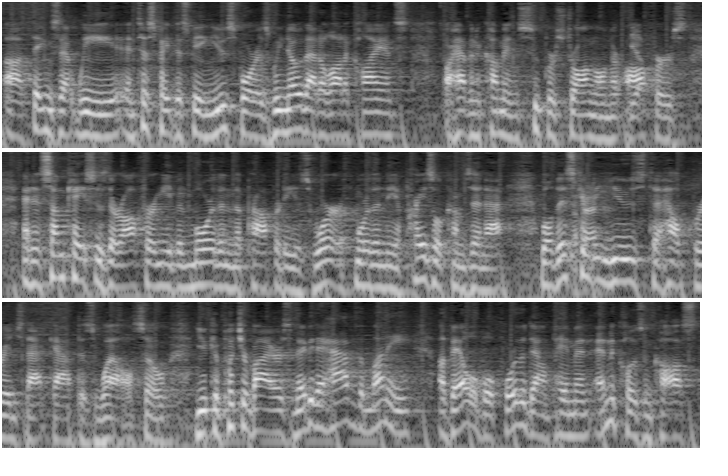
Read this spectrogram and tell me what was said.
uh, things that we anticipate this being used for is we know that a lot of clients are having to come in super strong on their yep. offers. And in some cases, they're offering even more than the property is worth, more than the appraisal comes in at. Well, this okay. can be used to help bridge that gap as well. So you can put your buyers, maybe they have the money available for the down payment and the closing costs,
